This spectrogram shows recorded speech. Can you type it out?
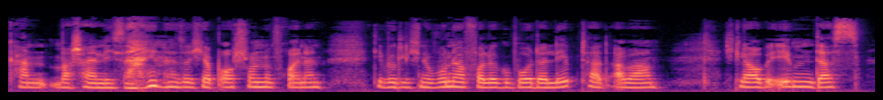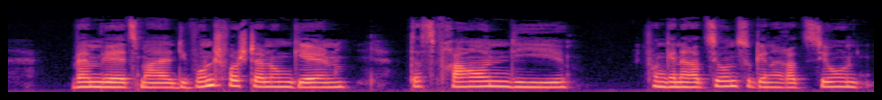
kann wahrscheinlich sein. Also ich habe auch schon eine Freundin, die wirklich eine wundervolle Geburt erlebt hat, aber ich glaube eben, dass wenn wir jetzt mal die Wunschvorstellung gehen, dass Frauen, die von Generation zu Generation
